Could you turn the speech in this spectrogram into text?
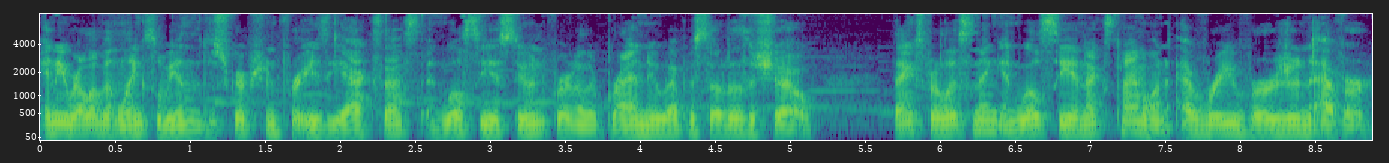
Any relevant links will be in the description for easy access, and we'll see you soon for another brand new episode of the show. Thanks for listening, and we'll see you next time on Every Version Ever.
